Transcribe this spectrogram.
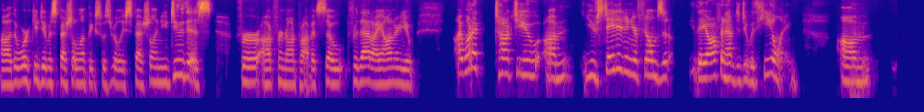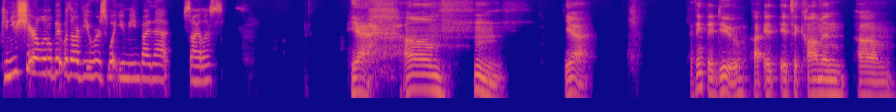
uh, the work you did with Special Olympics was really special. And you do this for uh, for nonprofits. So for that, I honor you. I want to talk to you. Um, you stated in your films that they often have to do with healing. Um, Can you share a little bit with our viewers what you mean by that, Silas? Yeah. Um, hmm. Yeah. I think they do. Uh, it, it's a common, um,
